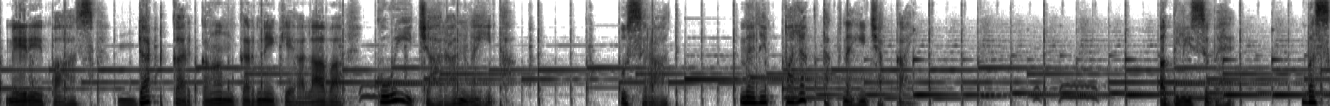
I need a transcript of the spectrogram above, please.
मेरे पास डट कर काम करने के अलावा कोई चारा नहीं था। उस रात मैंने पलक तक नहीं झपकाई। अगली सुबह। बस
